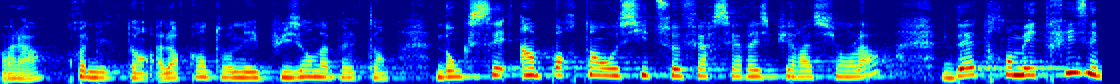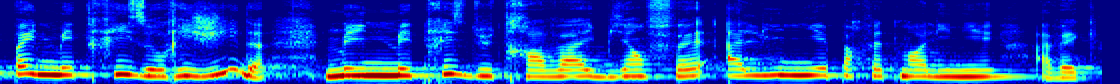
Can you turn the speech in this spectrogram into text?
Voilà, prenez le temps. Alors quand on est épuisé, on n'a pas le temps. Donc c'est important aussi de se faire ces respirations-là, d'être en maîtrise et pas une maîtrise rigide, mais une maîtrise du travail bien fait, aligné, parfaitement aligné avec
